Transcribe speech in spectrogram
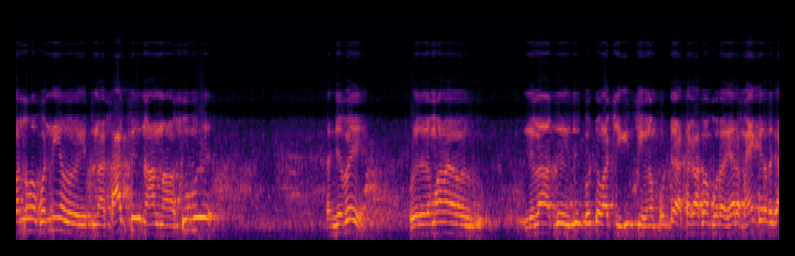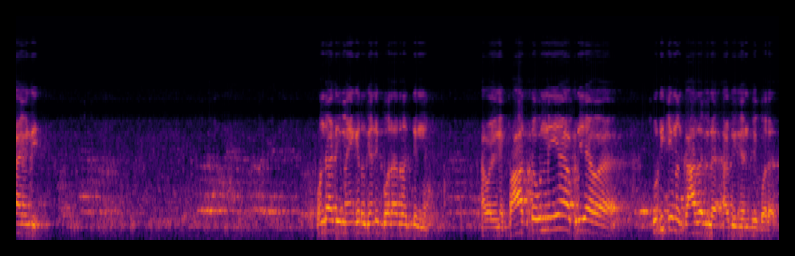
பண்ணுவோ பண்ணி ஒரு நான் சாக்கு நான் நான் ஷூவு சஞ்சய் ஒரு விதமான இதெல்லாம் அது இது போட்டு வாட்சி கீழ்ச்சி இதெல்லாம் போட்டு அட்டகாசமா போறாரு. யார மயக்கிறதுக்காக வேண்டி. கொண்டாடி மயக்கிறதுக்காண்டி போறாருன்னு வச்சுங்க. அவள் என்னை பார்த்த உடனேயே அப்படியே அவ துடிக்கணும் காதல்ல அப்படின்னு நினைச்சு போறாரு.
